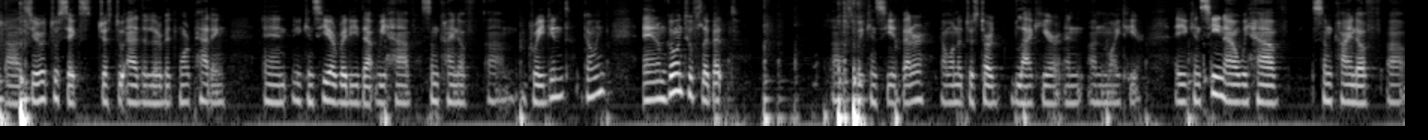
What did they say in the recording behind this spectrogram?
uh, 0 to 6 just to add a little bit more padding. And you can see already that we have some kind of um, gradient going. And I'm going to flip it uh, so we can see it better. I wanted to start black here and on white here. And you can see now we have some kind of uh,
